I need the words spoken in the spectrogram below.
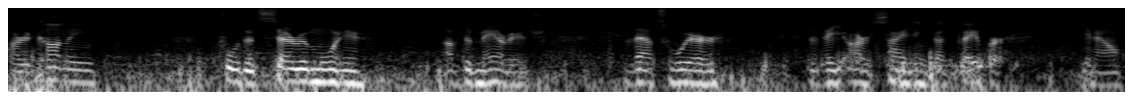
are coming for the ceremony of the marriage. That's where they are signing that paper, you know,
